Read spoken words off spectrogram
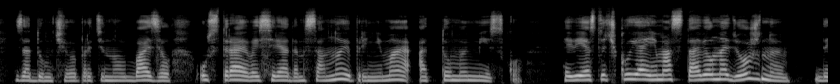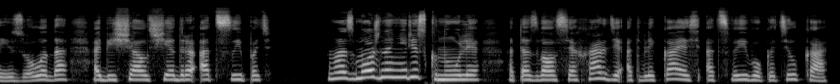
— задумчиво протянул Базил, устраиваясь рядом со мной и принимая от Тома миску. «Весточку я им оставил надежную, да и золото обещал щедро отсыпать». «Возможно, не рискнули», — отозвался Харди, отвлекаясь от своего котелка,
